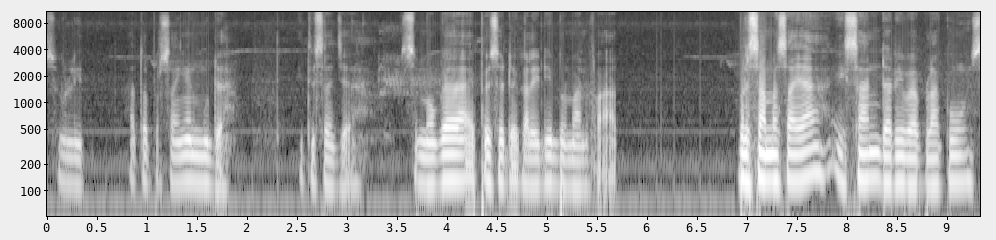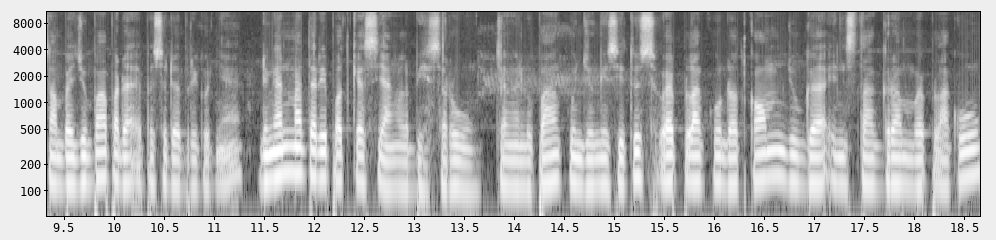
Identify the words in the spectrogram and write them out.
sulit atau persaingan mudah. Itu saja Semoga episode kali ini bermanfaat. Bersama saya Ihsan dari Web Laku. Sampai jumpa pada episode berikutnya dengan materi podcast yang lebih seru. Jangan lupa kunjungi situs weblaku.com juga Instagram Web Laku,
